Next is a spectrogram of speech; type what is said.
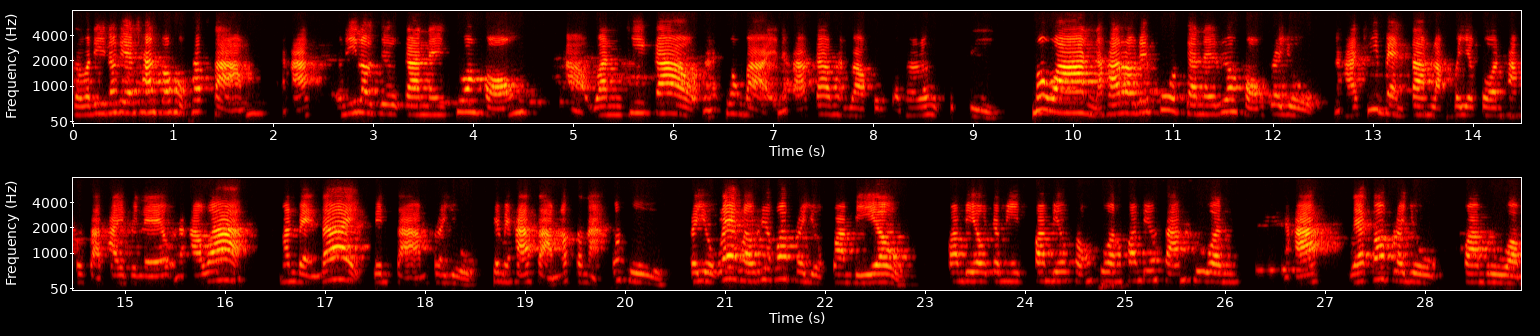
สวัสดีนักเรียนชั้นป .6 ทับ3นะคะ วันนี้เราเจอกันในช่วงของอวันที่9นะช่วงบ่ายนะคะ9ธันวาคม2564 เมื่อวานนะคะ เราได้พูดกันในเรื่องของประโยคนะคะ ที่แบ่งตามหลักไวยากรณ์ทางภาษาไทยไปแล้วนะคะว่ามันแบ่งได้เป็น 3 ประโยคใช่ไหมคะสามลักษณะก็คือ ประโยคแรกเราเรียกว่าประโยคความเดียว ความเดียวจะมีความเดียวสองส่วน ความเดียวสามส่วนนะคะ และก็ประโยค ความรวม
